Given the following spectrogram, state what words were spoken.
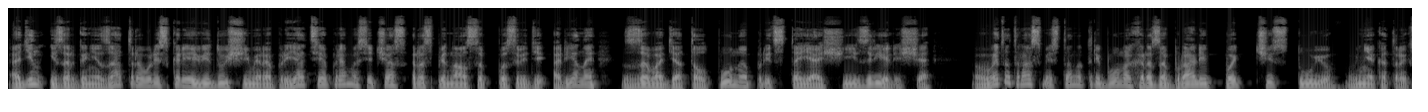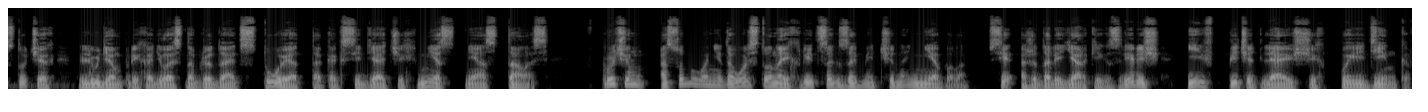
Один из организаторов, или скорее ведущий мероприятия, прямо сейчас распинался посреди арены, заводя толпу на предстоящее зрелище. В этот раз места на трибунах разобрали подчистую. В некоторых случаях людям приходилось наблюдать стоя, так как сидячих мест не осталось. Впрочем, особого недовольства на их лицах замечено не было. Все ожидали ярких зрелищ и впечатляющих поединков.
